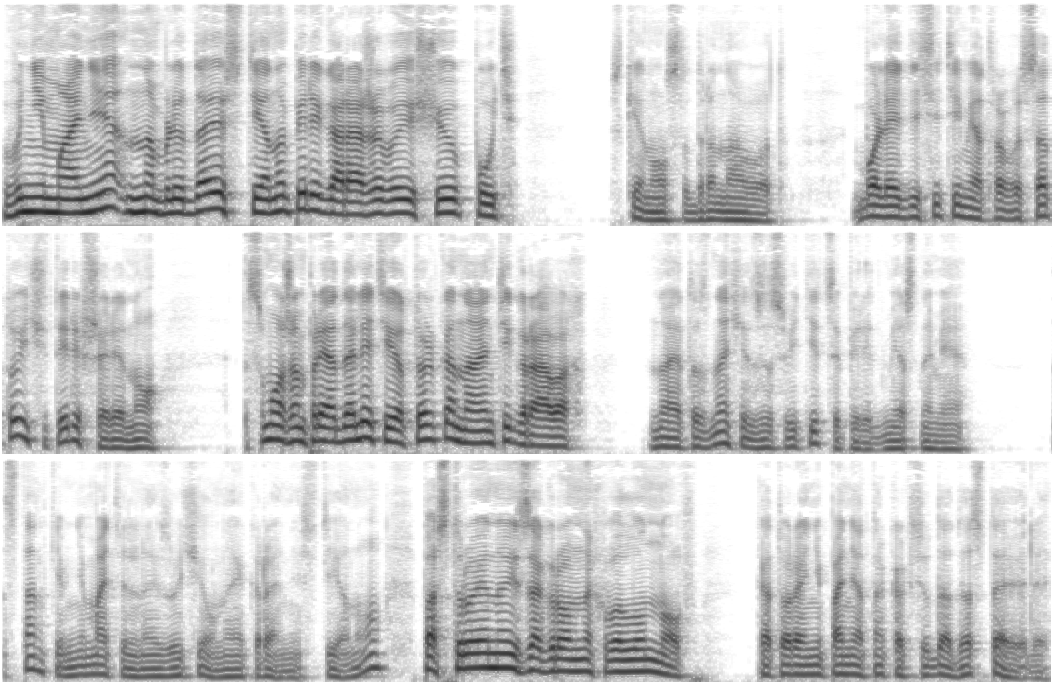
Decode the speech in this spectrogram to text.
«Внимание! Наблюдаю стену, перегораживающую путь!» — вскинулся дроновод. «Более десяти метров в высоту и четыре в ширину. Сможем преодолеть ее только на антигравах, но это значит засветиться перед местными». Станки внимательно изучил на экране стену, построенную из огромных валунов, которые непонятно как сюда доставили.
